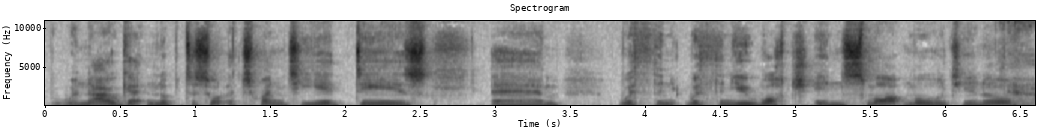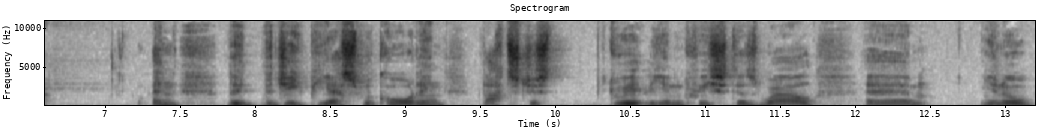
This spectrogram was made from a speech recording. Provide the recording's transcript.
but we're now getting up to sort of 28 days um, with the with the new watch in smart mode. You know Yeah. and the the GPS recording that's just greatly increased as well. Um, you know,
